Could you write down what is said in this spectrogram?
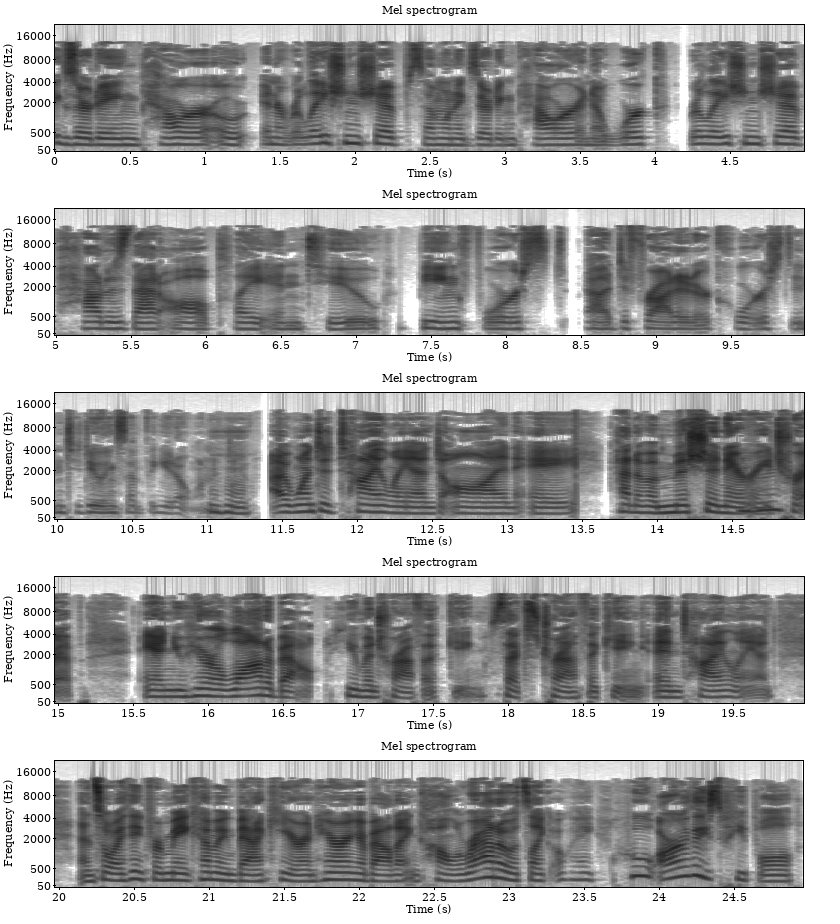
exerting power in a relationship, someone exerting power in a work relationship. How does that all play into being forced, uh, defrauded, or coerced into doing something you don't want to mm-hmm. do? I went to Thailand on a kind of a missionary mm-hmm. trip. And you hear a lot about human trafficking, sex trafficking in Thailand. And so I think for me coming back here and hearing about it in Colorado, it's like, okay, who are these people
